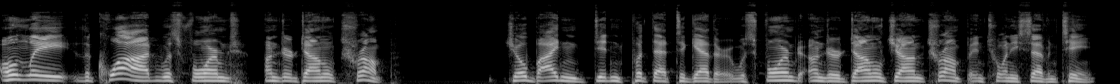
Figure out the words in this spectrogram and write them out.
Only the Quad was formed under Donald Trump. Joe Biden didn't put that together. It was formed under Donald John Trump in 2017.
